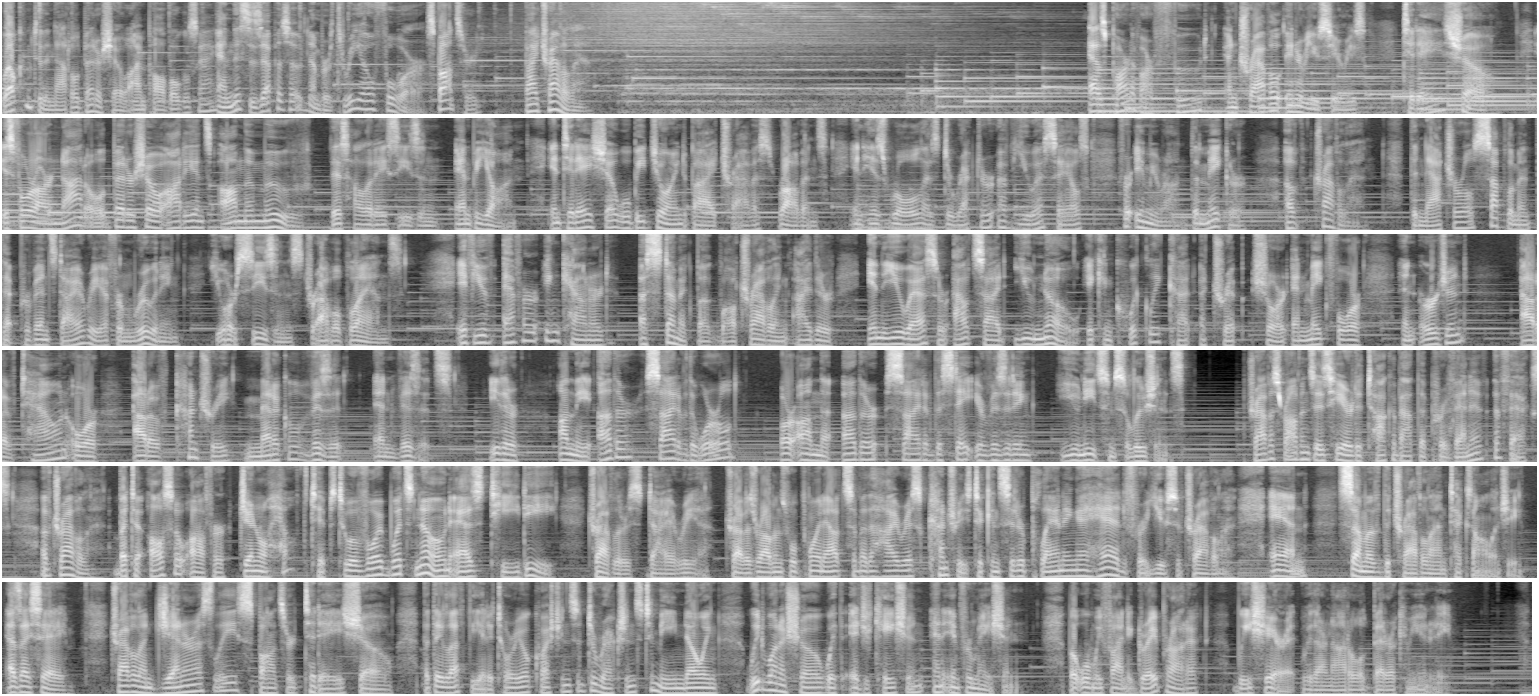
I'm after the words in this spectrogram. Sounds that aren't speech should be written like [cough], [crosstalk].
Welcome to the Not Old Better Show. I'm Paul Vogelzang, and this is episode number 304, sponsored by Travelan. As part of our food and travel interview series, today's show is for our Not Old Better Show audience on the move this holiday season and beyond. In today's show, we'll be joined by Travis Robins in his role as Director of U.S. Sales for Immuron, the maker of Travelan the natural supplement that prevents diarrhea from ruining your season's travel plans. If you've ever encountered a stomach bug while traveling either in the US or outside, you know it can quickly cut a trip short and make for an urgent, out of town, or out of country medical visit and visits, either on the other side of the world or on the other side of the state you're visiting. You need some solutions. Travis Robins is here to talk about the preventive effects of Travelan, but to also offer general health tips to avoid what's known as TD, traveler's diarrhea. Travis Robins will point out some of the high risk countries to consider planning ahead for use of Travelan and some of the Travelan technology. As I say, Travelan generously sponsored today's show, but they left the editorial questions and directions to me knowing we'd want a show with education and information. But when we find a great product, we share it with our Not Old Better community.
